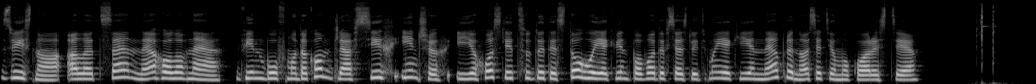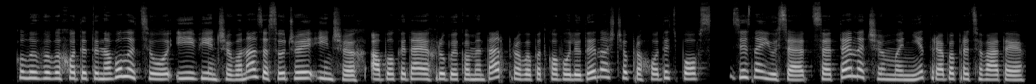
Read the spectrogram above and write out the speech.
Звісно, але це не головне. Він був мудаком для всіх інших, і його слід судити з того, як він поводився з людьми, які не приносять йому користі. Коли ви виходите на вулицю, і він чи вона засуджує інших або кидає грубий коментар про випадкову людину, що проходить повз. Зізнаюся, це те, над чим мені треба працювати.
